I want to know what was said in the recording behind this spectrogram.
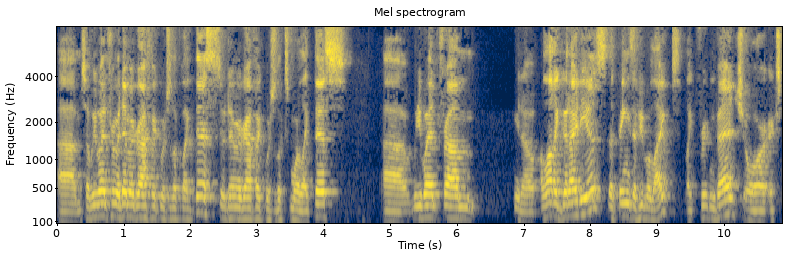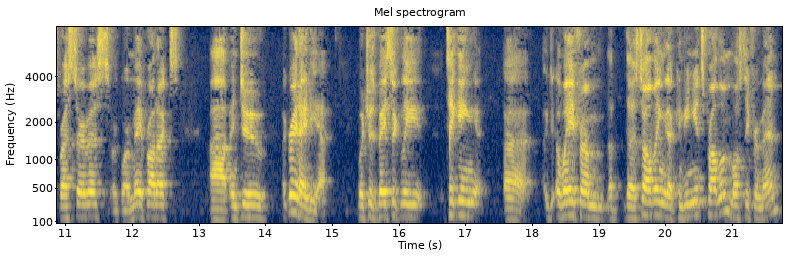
Um, so we went from a demographic which looked like this to a demographic which looks more like this. Uh, we went from, you know, a lot of good ideas, the things that people liked, like fruit and veg or express service or gourmet products, uh, into a great idea, which was basically taking uh, away from the, the solving a convenience problem, mostly for men,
